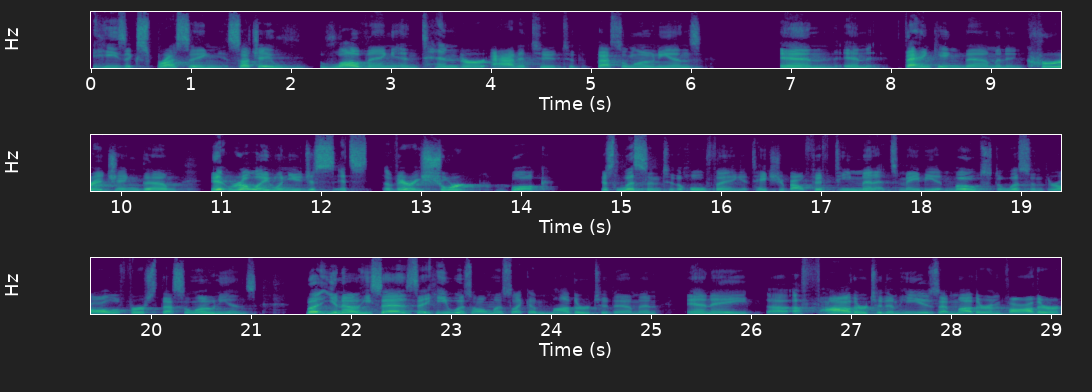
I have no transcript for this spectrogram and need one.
he's expressing such a loving and tender attitude to the Thessalonians and, and thanking them and encouraging them. It really, when you just, it's a very short book. Just listen to the whole thing. It takes you about 15 minutes, maybe at most, to listen through all of First Thessalonians. But you know, he says that he was almost like a mother to them and, and a, uh, a father to them. He used that mother and father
